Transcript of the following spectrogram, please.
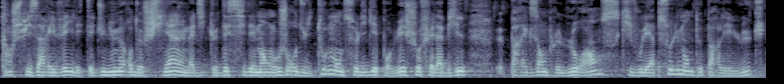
Quand je suis arrivé, il était d'une humeur de chien et m'a dit que décidément, aujourd'hui, tout le monde se liguait pour lui échauffer la bile. Euh, Par exemple, Laurence, qui voulait absolument te parler, Luc,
